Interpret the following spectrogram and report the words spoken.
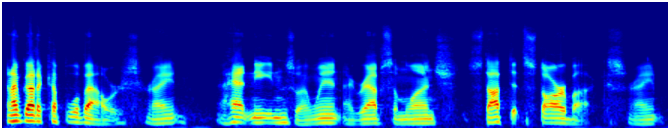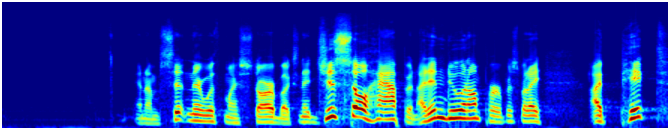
And I've got a couple of hours, right? I hadn't eaten, so I went, I grabbed some lunch, stopped at Starbucks, right? And I'm sitting there with my Starbucks. And it just so happened, I didn't do it on purpose, but I, I picked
